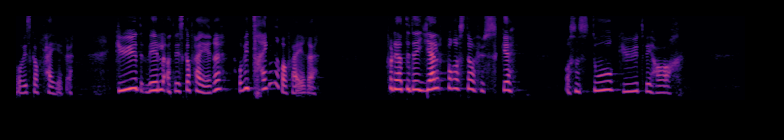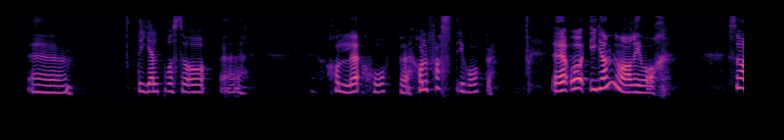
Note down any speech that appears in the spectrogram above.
og vi skal feire. Gud vil at vi skal feire, og vi trenger å feire. For det, hjelper oss til å huske åssen stor Gud vi har. Eh, det hjelper oss til å eh, holde, håpet, holde fast i håpet. Eh, og i januar i år så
